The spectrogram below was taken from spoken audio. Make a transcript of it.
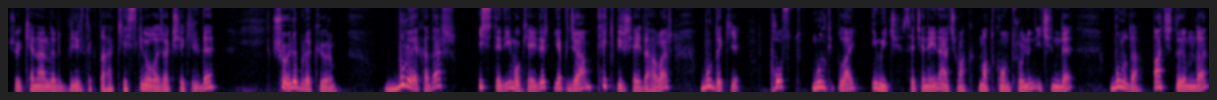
şöyle kenarları bir tık daha keskin olacak şekilde şöyle bırakıyorum. Buraya kadar istediğim okeydir. Yapacağım tek bir şey daha var. Buradaki Post Multiply Image seçeneğini açmak. Mat kontrolün içinde. Bunu da açtığımda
